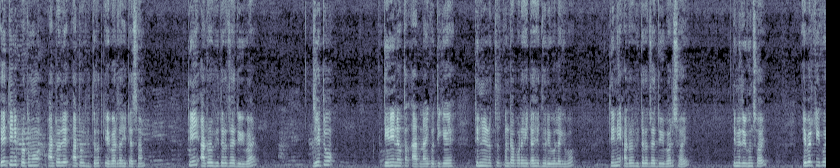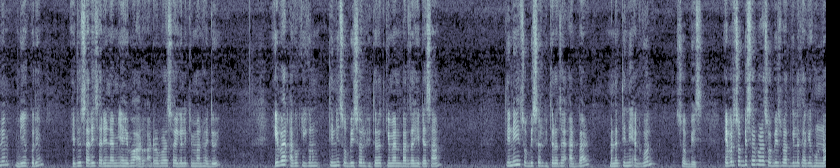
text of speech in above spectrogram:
এই তিনি প্ৰথম আঁতৰে আঁতৰ ভিতৰত কেইবাৰ যায় সিটা চাম তিনি আঁতৰ ভিতৰত যায় দুইবাৰ যিহেতু তিনি নেওতাত আঠ নাই, গতিকে তিনি নেওতাত কোনটা পৰে সিটা সেই ধৰিব লাগিব। তিনি আঁতৰ ভিতৰত যায় দুইবাৰ ছয়। তিনি দুই গুণ ছয়। এইবাৰ কি কৰিম? বিয়োগ কৰিম। এইটো চাৰি চাৰি নামি আহিব আৰু আঁতৰ পৰা ছয় গ'লে কিমান হয়? দুই। এইবাৰ আকৌ কি কৰিম? তিনি চৌব্বিছৰ ভিতৰত কিমান বাৰ যায় সিটা চাম তিনি চৌব্বিছৰ ভিতৰত যায় আঠবাৰ। মানে তিনি আঠ গুণ চৌব্বিছ এইবাৰ চৌব্বিছৰ পৰা চৌব্বিছ বাদ গ'লে থাকে শূন্য।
